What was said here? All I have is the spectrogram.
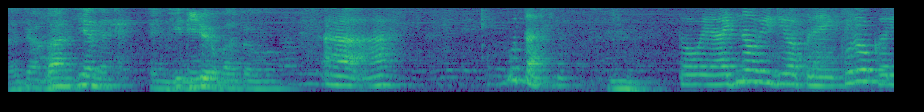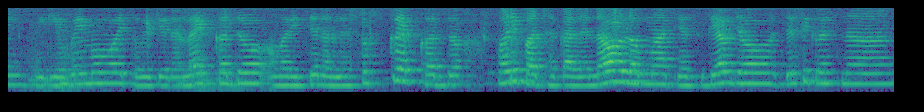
ધજા બાંધીએ ને એમ વીડિયો પાછો. હા હા. ઉતાર્યો. તો હવે આજનો વીડિયો આપણે અહીં પૂરો કરી. વીડિયો ગમ્યો હોય તો વિડીયોને લાઈક કરજો અમારી ચેનલને સબસ્ક્રાઈબ કરજો. ફરી પાછા કાલે નવા વ્લોગમાં. ત્યાં સુધી આવજો. જય શ્રી કૃષ્ણ.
